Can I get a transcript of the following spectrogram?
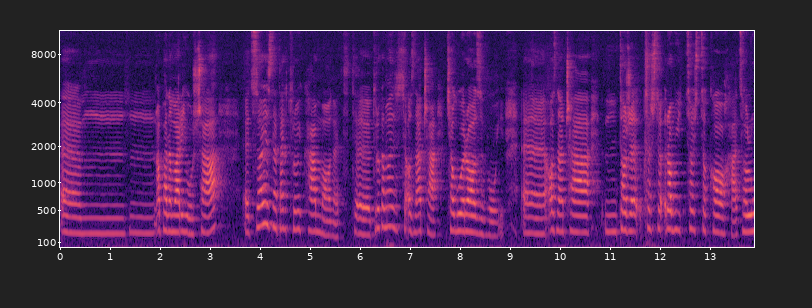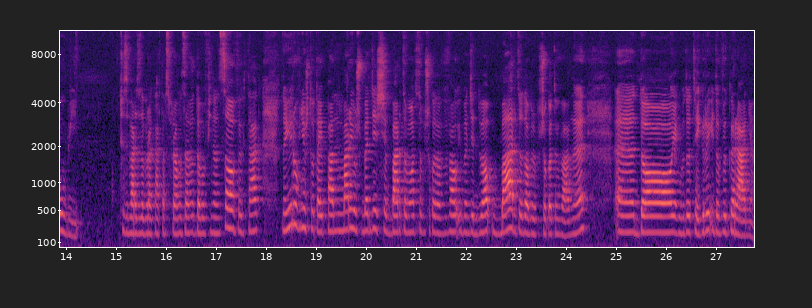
hmm, o pana Mariusza, e, co jest na tak trójka monet? T- Trójka monet oznacza ciągły rozwój, e, oznacza mm, to, że ktoś to robi coś, co kocha, co lubi. To jest bardzo dobra karta w sprawach zawodowo-finansowych, tak? No i również tutaj pan Mariusz będzie się bardzo mocno przygotowywał i będzie do, bardzo dobrze przygotowany e, do jakby do tej gry i do wygrania.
